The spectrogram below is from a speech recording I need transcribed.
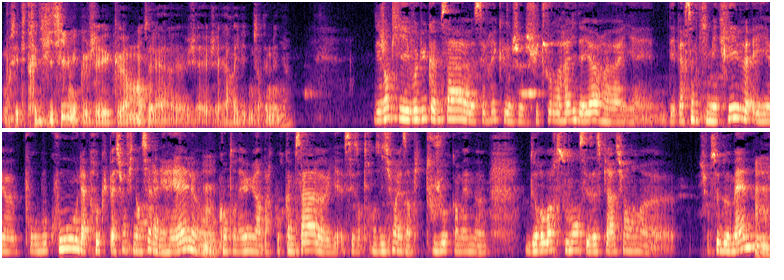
bon c'était très difficile, mais que j'ai qu'à un moment ça allait, j'allais arriver d'une certaine manière. Des gens qui évoluent comme ça, euh, c'est vrai que je suis toujours ravie d'ailleurs. Euh, il y a des personnes qui m'écrivent et euh, pour beaucoup, la préoccupation financière, elle est réelle. Mm. Quand on a eu un parcours comme ça, ces transitions, elles impliquent toujours quand même de revoir souvent ses aspirations sur ce domaine. Mm.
